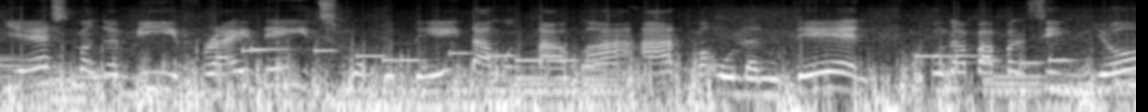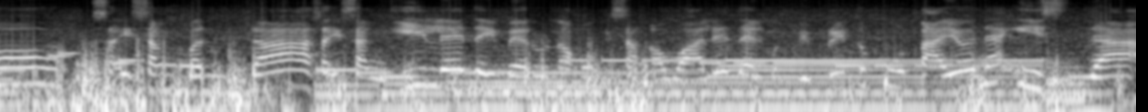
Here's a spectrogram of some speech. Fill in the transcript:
Yes mga B, Friday it's munggo day, tamang tama at maulan din. Kung napapansin nyo, sa isang banda, sa isang gilid ay meron akong isang kawali dahil magpiprito po tayo ng isda.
